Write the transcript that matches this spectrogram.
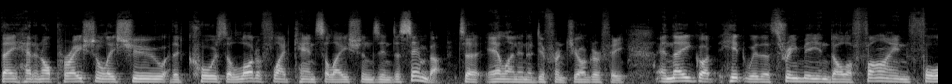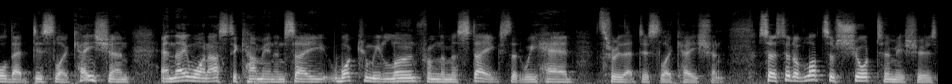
they had an operational issue that caused a lot of flight cancellations in December. It's an airline in a different geography. And they got hit with a $3 million fine for that dislocation. And they want us to come in and say, what can we learn from the mistakes that we had through that dislocation. So, sort of lots of short term issues.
